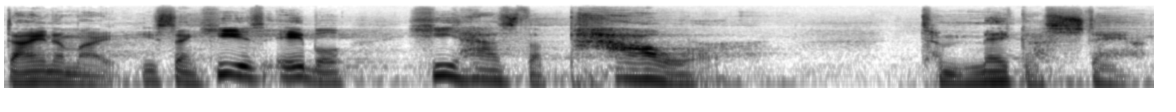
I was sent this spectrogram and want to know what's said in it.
dynamite. He's saying he is able, he has the power to make us stand.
